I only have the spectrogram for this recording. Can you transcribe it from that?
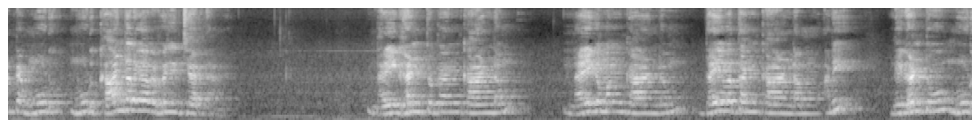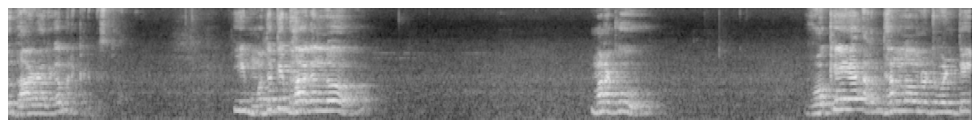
అంటే మూడు మూడు కాండాలుగా విభజించారు దాన్ని. నైఘంటుకం కాండం నైగమం కాండం దైవతం కాండం అని నిఘంటువు మూడు భాగాలుగా మనకు కనిపిస్తుంది. ఈ మొదటి భాగంలో మనకు ఒకే అర్థంలో ఉన్నటువంటి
